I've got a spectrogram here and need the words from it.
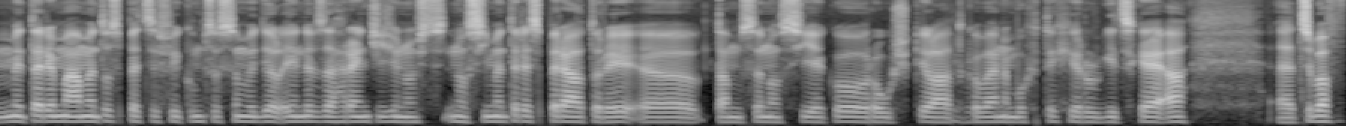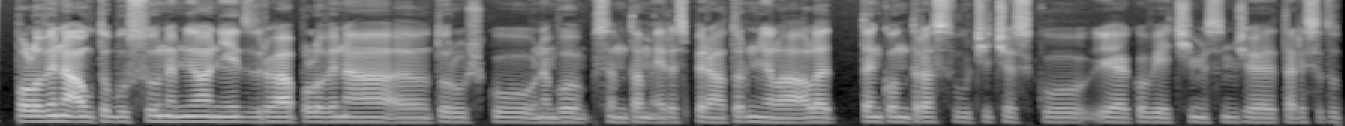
my tady máme to specifikum, co jsem viděl i jinde v zahraničí, že nosíme ty respirátory, eh, tam se nosí jako roušky látkové nebo ty chirurgické a eh, třeba polovina autobusu neměla nic, druhá polovina tu roušku nebo jsem tam i respirátor měla, ale ten kontrast vůči Česku je jako větší, myslím, že tady se to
